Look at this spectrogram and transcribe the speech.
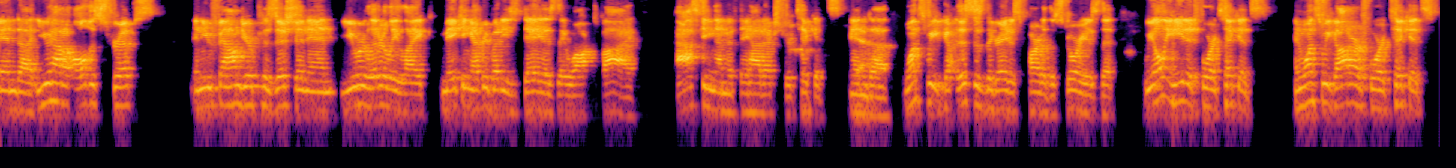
And uh, you had all the strips and you found your position and you were literally like making everybody's day as they walked by asking them if they had extra tickets and yeah. uh, once we got this is the greatest part of the story is that we only needed four tickets and once we got our four tickets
